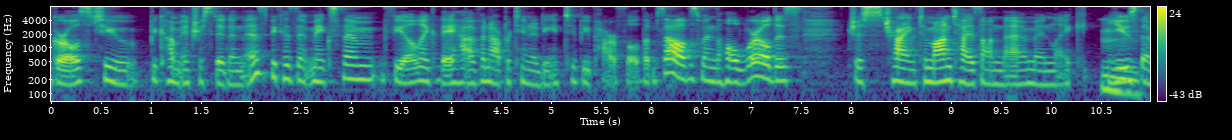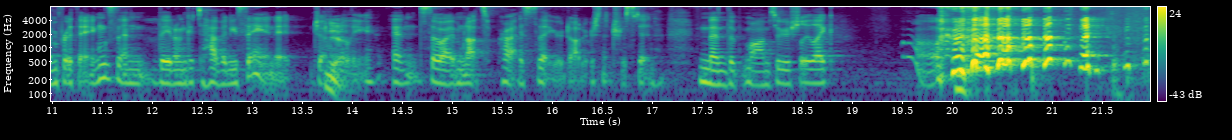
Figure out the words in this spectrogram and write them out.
girls to become interested in this because it makes them feel like they have an opportunity to be powerful themselves when the whole world is just trying to monetize on them and like mm-hmm. use them for things and they don't get to have any say in it generally. And so I'm not surprised that your daughter's interested. And then the moms are usually like, oh.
